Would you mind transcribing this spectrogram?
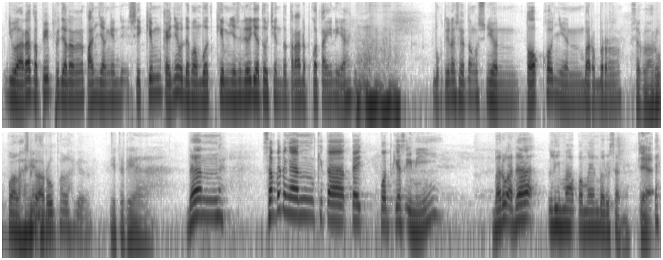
juara tapi perjalanan panjangnya di- si Kim kayaknya udah membuat Kimnya sendiri jatuh cinta terhadap kota ini ya. Gitu. Buktinya saya tahu nyian toko nyian barber Segala rupa lah ya. segala rupa lah gitu. Itu dia. Dan sampai dengan kita take podcast ini baru ada lima pemain barusan ya. Ya. Eh,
